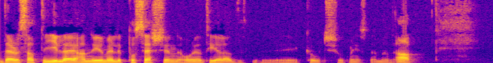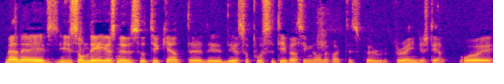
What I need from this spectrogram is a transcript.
Darren Sutter gillar jag. Han är ju en väldigt possession-orienterad eh, coach åtminstone. Men, ja. Men eh, som det är just nu så tycker jag inte det, det är så positiva signaler faktiskt för, för Rangers del. Och, eh,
